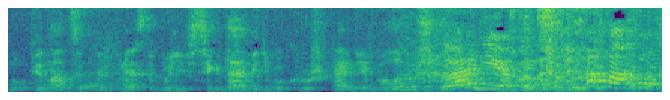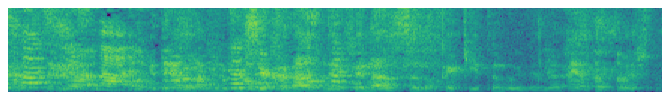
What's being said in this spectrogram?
Ну, финансы Да. предпринимательства были всегда, видимо, кружка не было. Кружка не было. Благодаря, тому, У что... всех разные финансы, но какие-то были, да. Это точно.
